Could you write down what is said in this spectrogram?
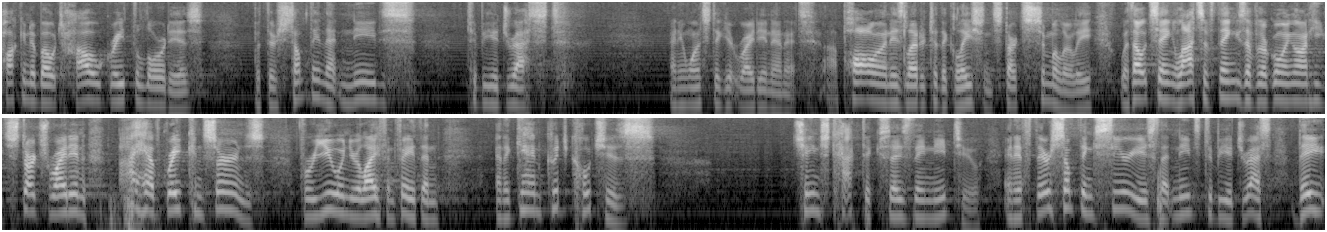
talking about how great the Lord is, but there's something that needs to be addressed, and he wants to get right in on it. Uh, Paul, in his letter to the Galatians, starts similarly. Without saying lots of things that are going on, he starts right in I have great concerns for you and your life and faith. And, and again, good coaches change tactics as they need to. And if there's something serious that needs to be addressed, they,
